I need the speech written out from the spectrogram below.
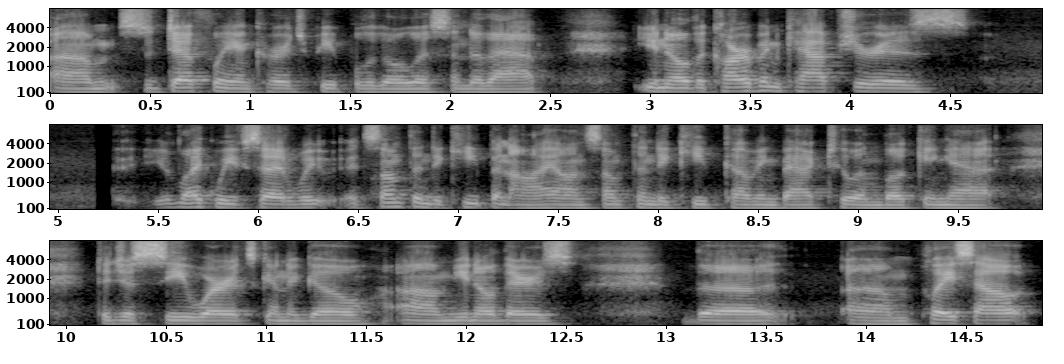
Um, so definitely encourage people to go listen to that. You know, the carbon capture is, like we've said, we it's something to keep an eye on, something to keep coming back to and looking at, to just see where it's going to go. Um, you know, there's the um, place out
